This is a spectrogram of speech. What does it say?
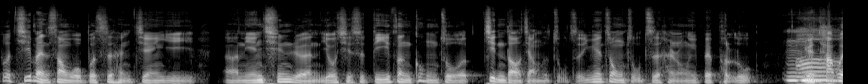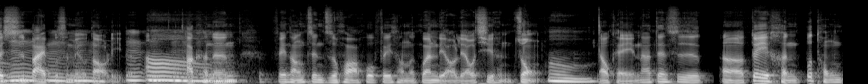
不，基本上我不是很建议呃年轻人，尤其是第一份工作进到这样的组织，因为这种组织很容易被 pull。因为他会失败不是没有道理的，他可能非常政治化或非常的官僚，僚气很重。嗯，OK，那但是呃，对很不同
